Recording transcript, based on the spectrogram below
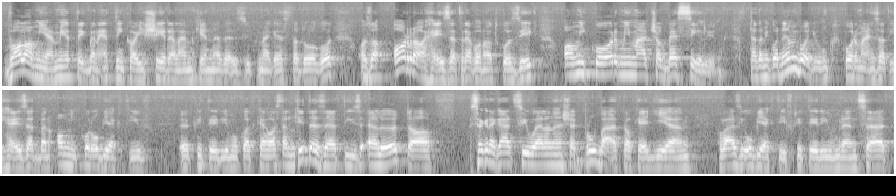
valamilyen mértékben etnikai sérelemként nevezzük meg ezt a dolgot, az a, arra a helyzetre vonatkozik, amikor mi már csak beszélünk. Tehát amikor nem vagyunk kormányzati helyzetben, amikor objektív kritériumokat kell használni. 2010 előtt a szegregáció ellenesek próbáltak egy ilyen kvázi objektív kritériumrendszert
